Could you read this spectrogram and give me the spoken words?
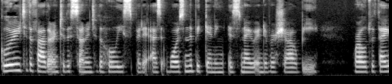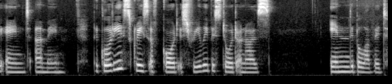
Glory to the Father, and to the Son, and to the Holy Spirit, as it was in the beginning, is now, and ever shall be, world without end. Amen. The glorious grace of God is freely bestowed on us in the Beloved.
